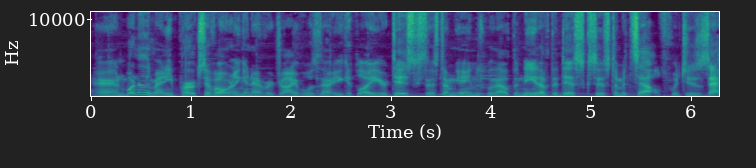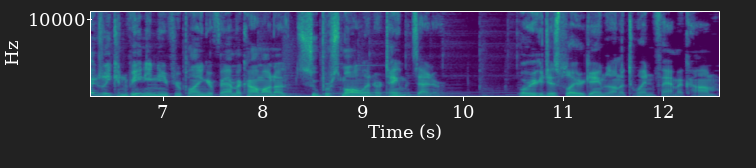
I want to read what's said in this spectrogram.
And one of the many perks of owning an EverDrive was that you could play your disk system games without the need of the disk system itself, which is actually convenient if you're playing your Famicom on a super small entertainment center. Or you could just play your games on a twin Famicom.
